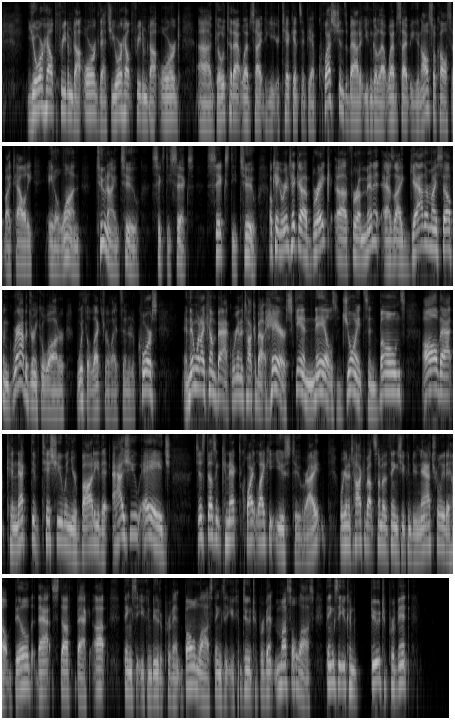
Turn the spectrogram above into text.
yourhealthfreedom.org. That's yourhealthfreedom.org. Uh, go to that website to get your tickets. If you have questions about it, you can go to that website, but you can also call us at Vitality 801 292 6662. Okay, we're going to take a break uh, for a minute as I gather myself and grab a drink of water with electrolytes in it, of course. And then when I come back, we're going to talk about hair, skin, nails, joints, and bones all that connective tissue in your body that as you age just doesn't connect quite like it used to, right? We're going to talk about some of the things you can do naturally to help build that stuff back up, things that you can do to prevent bone loss, things that you can do to prevent muscle loss, things that you can do to prevent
